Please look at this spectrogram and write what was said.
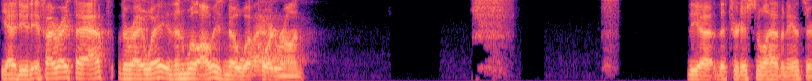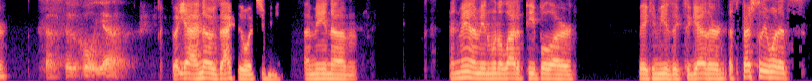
yeah dude if i write the app the right way then we'll always know what wow. chord we're on the uh, the tradition will have an answer. That's so cool, yeah. But yeah, I know exactly what you mean. I mean, um, and man, I mean, when a lot of people are making music together, especially when it's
